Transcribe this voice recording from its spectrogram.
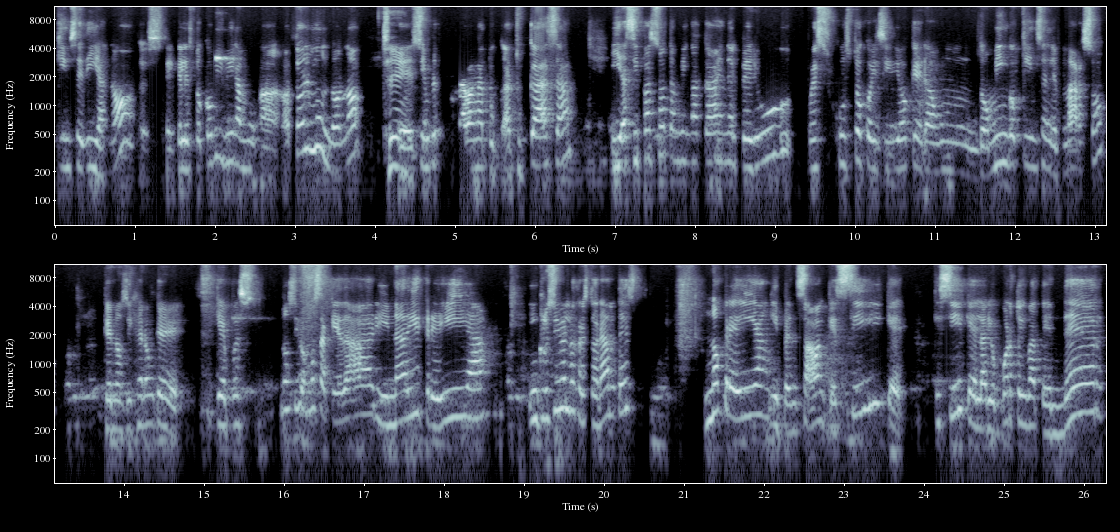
15 días, ¿no? Este, que les tocó vivir a, todo el mundo, ¿no? Sí. siempre mandaban a tu, a tu casa. Y así pasó también acá en el Perú, pues justo coincidió que era un domingo 15 de marzo, que nos dijeron que, que pues nos íbamos a quedar y nadie creía, inclusive los restaurantes no creían y pensaban que sí, que, que sí, que el aeropuerto iba a atender,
